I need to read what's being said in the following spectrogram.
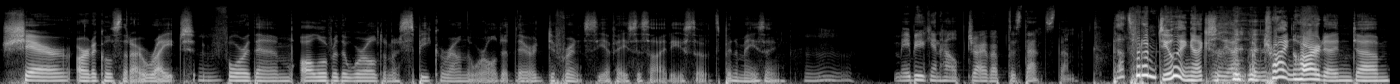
share articles that I write mm-hmm. for them all over the world, and I speak around the world at their different CFA societies. So it's been amazing. Mm. Maybe you can help drive up the stats then. That's what I'm doing, actually. I'm, I'm trying hard. And um,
